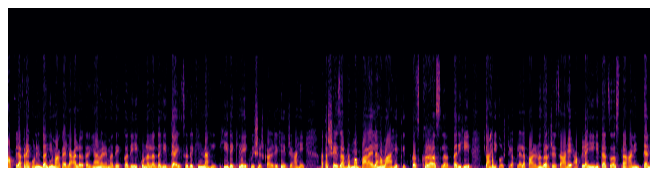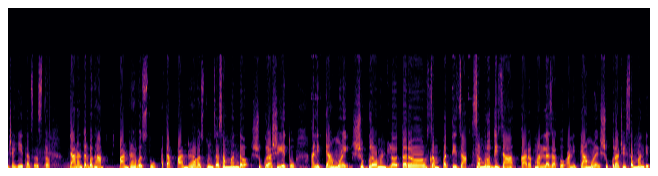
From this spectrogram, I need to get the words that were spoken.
आपल्याकडे कोणी दही मागायला आलं तर ह्या वेळेमध्ये कधीही कुणाला दही द्यायचं देखील नाही. ही देखील एक विशेष काळजी घ्यायची आहे. आता शेजार धर्म पाळायला हवा आहे तितकंच खरं असलं तरीही काही गोष्टी आपल्याला पाळणं गरजेचं आहे. आपल्याही हिताचं असतं आणि त्यांच्याही हिताचं असतं. त्यानंतर बघा पांढऱ्या वस्तू. आता पांढऱ्या वस्तूंचा संबंध शुक्राशी येतो. आणि त्यामुळे शुक्र म्हटलं तर संपत्तीचा समृद्धीचा कारक मानला जातो. आणि त्यामुळे शुक्राची संबंधित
